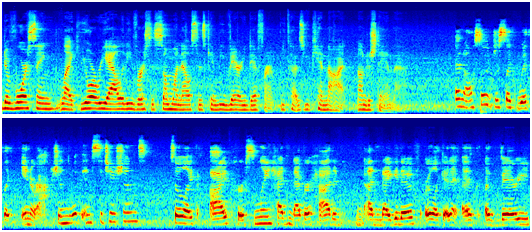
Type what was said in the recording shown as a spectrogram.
divorcing like your reality versus someone else's can be very different because you cannot understand that. And also just like with like interactions with institutions. So like i personally had never had an, a negative or like a, a, a very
